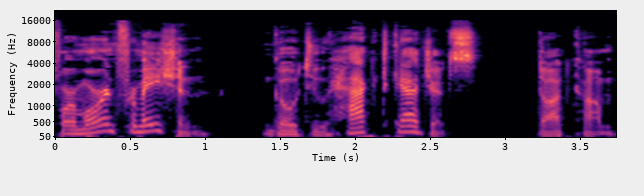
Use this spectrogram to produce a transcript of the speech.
For more information, go to hackedgadgets.com.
